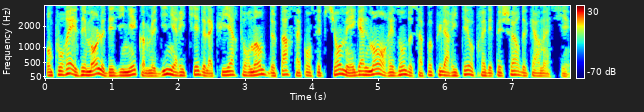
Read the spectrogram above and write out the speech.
On pourrait aisément le désigner comme le digne héritier de la cuillère tournante de par sa conception mais également en raison de sa popularité auprès des pêcheurs de carnassiers.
